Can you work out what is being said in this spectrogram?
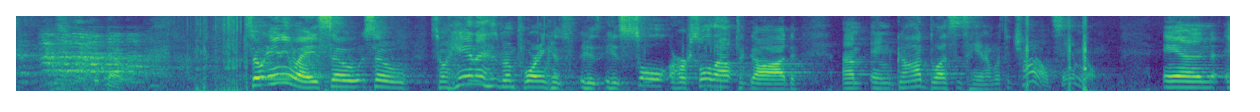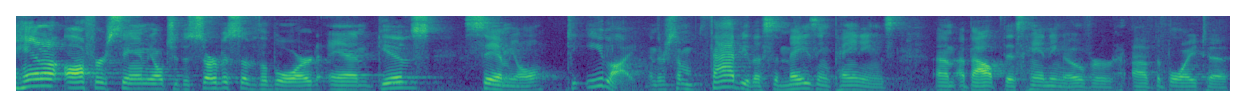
no. So anyway, so so so Hannah has been pouring his, his, his soul, her soul out to God, um, and God blesses Hannah with a child, Samuel. And Hannah offers Samuel to the service of the Lord and gives Samuel to Eli. And there's some fabulous, amazing paintings um, about this handing over of the boy to,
